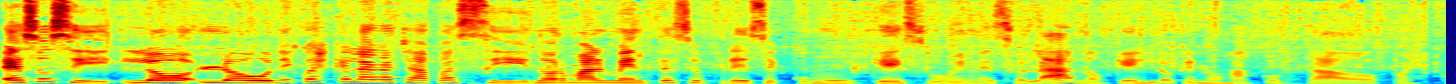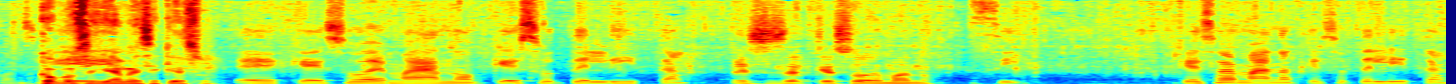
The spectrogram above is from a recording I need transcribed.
eso sí, lo, lo único es que la gachapa sí normalmente se ofrece con un queso venezolano, que es lo que nos ha costado pues conseguir. ¿Cómo se llama ese queso? Eh, queso de mano, queso telita, Ese es el queso de mano. sí. Queso de mano, queso telita,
